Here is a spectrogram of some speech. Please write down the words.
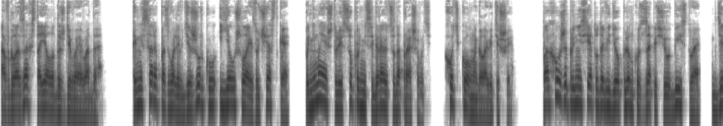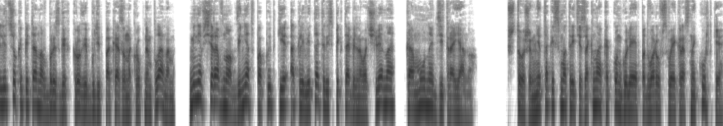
а в глазах стояла дождевая вода. Комиссара позвали в дежурку, и я ушла из участка, понимая, что Лисопру не собираются допрашивать, хоть кол на голове тиши. Похоже, принеся туда видеопленку с записью убийства, где лицо капитана в брызгах крови будет показано крупным планом, меня все равно обвинят в попытке оклеветать респектабельного члена коммуны Ди Трояну. Что же, мне так и смотреть из окна, как он гуляет по двору в своей красной куртке,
